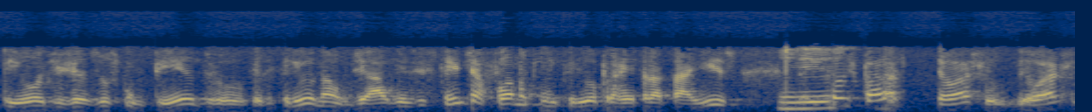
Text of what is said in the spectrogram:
criou de Jesus com Pedro, que ele criou, não, o diálogo existente, a forma que ele criou para retratar isso. Então, eu acho, eu acho,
